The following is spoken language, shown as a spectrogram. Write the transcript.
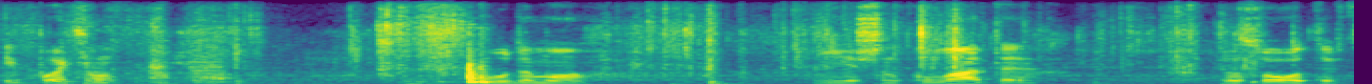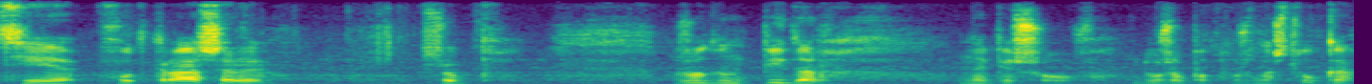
І потім будемо її шинкувати, засовувати в ці фудкрашери, щоб жоден підар не пішов. Дуже потужна штука.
